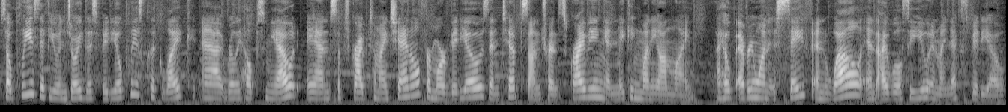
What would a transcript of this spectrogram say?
So please, if you enjoyed this video, please click like, it really helps me out, and subscribe to my channel for more videos and tips on transcribing and making money online. I hope everyone is safe and well, and I will see you in my next video.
